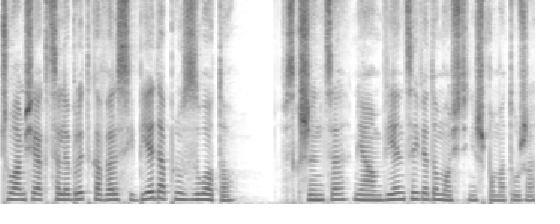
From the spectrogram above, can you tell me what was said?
Czułam się jak celebrytka wersji bieda plus złoto. W skrzynce miałam więcej wiadomości niż po maturze,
